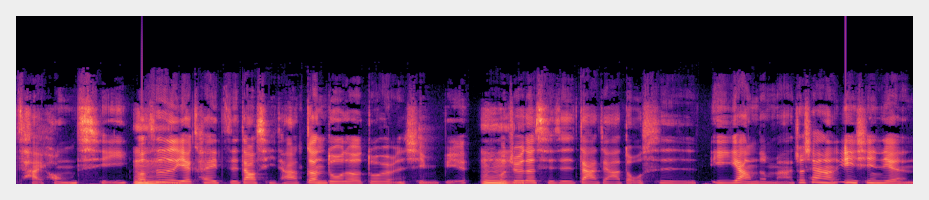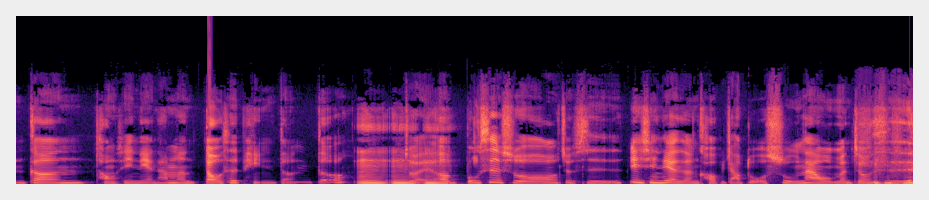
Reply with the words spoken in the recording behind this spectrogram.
彩虹旗，嗯而是也可以知道其他更多的多元性别。嗯，我觉得其实大家都是一样的嘛，就像异性恋跟同性恋，他们都是平等的。嗯嗯，对，嗯而不是说就是异性恋人口比较多数，那我们就是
